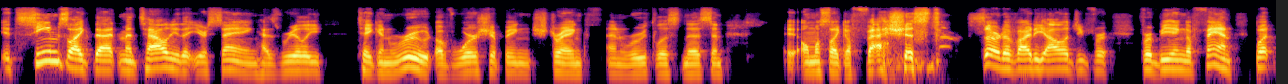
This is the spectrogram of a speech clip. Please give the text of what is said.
it seems like that mentality that you're saying has really taken root of worshiping strength and ruthlessness and it- almost like a fascist sort of ideology for for being a fan but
